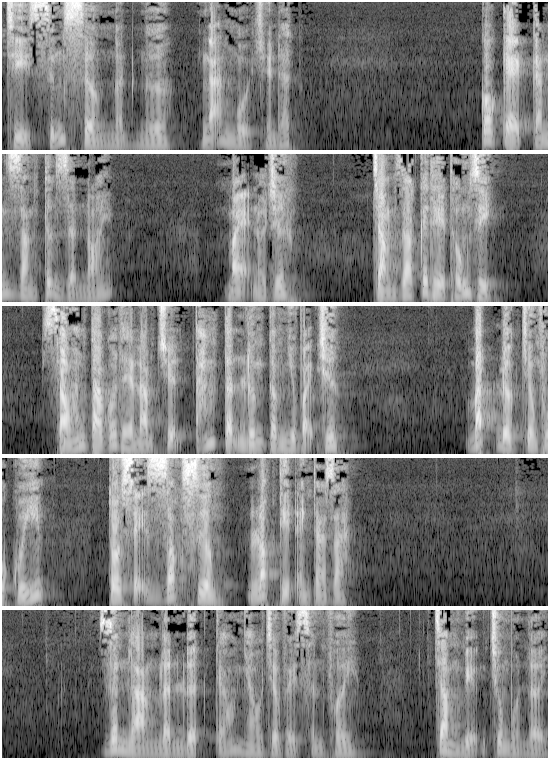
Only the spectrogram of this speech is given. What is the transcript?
Chỉ sững sờ ngẩn ngơ, ngã ngồi trên đất. Có kẻ cắn răng tức giận nói. Mẹ nói chứ, chẳng ra cái hệ thống gì. Sao hắn ta có thể làm chuyện đáng tận lương tâm như vậy chứ? Bắt được Trương Phú Quý, tôi sẽ róc xương, lóc thịt anh ta ra. Dân làng lần lượt kéo nhau trở về sân phơi, chăm miệng chung một lời.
